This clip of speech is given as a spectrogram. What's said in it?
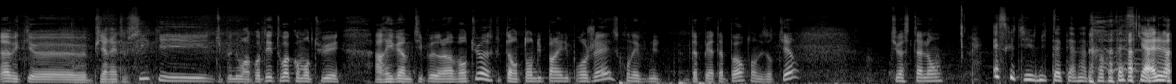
Avec euh, Pierrette aussi, qui tu peux nous raconter toi comment tu es arrivé un petit peu dans l'aventure? Est-ce que tu as entendu parler du projet? Est-ce qu'on est venu taper à ta porte en disant tiens, tu as ce talent? Est-ce que tu es venu taper à ma porte, Pascal?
